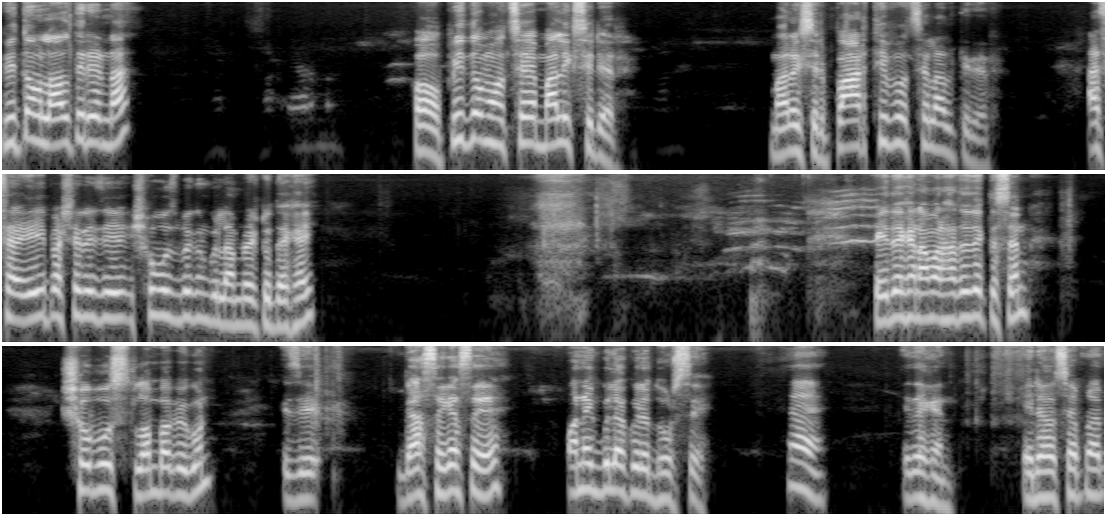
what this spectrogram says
প্রীতম লাল তীরের না? ও, প্রীতম হচ্ছে মালিক সিডের। মালিক সিডের, পার্থিব হচ্ছে লাল তীরের। আচ্ছা এই পাশের যে সবুজ বেগুনগুলো আমরা একটু দেখাই। এই দেখেন আমার হাতে দেখতেছেন, সবুজ লম্বা বেগুন, এই যে গাছে গাছে অনেকগুলা করে ধরছে। হ্যাঁ এই দেখেন, এটা হচ্ছে আপনার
